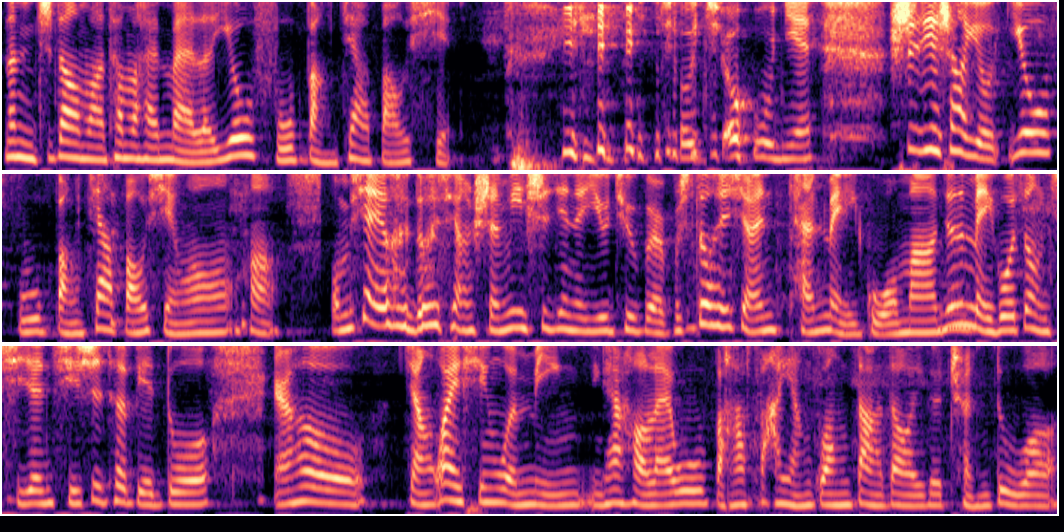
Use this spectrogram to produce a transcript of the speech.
那你知道吗？他们还买了优福绑架保险。一九九五年，世界上有优福绑架保险哦，哈！我们现在有很多讲神秘事件的 YouTuber，不是都很喜欢谈美国吗？就是美国这种奇人奇事特别多，然后讲外星文明，你看好莱坞把它发扬光大到一个程度哦。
